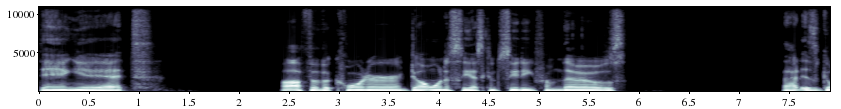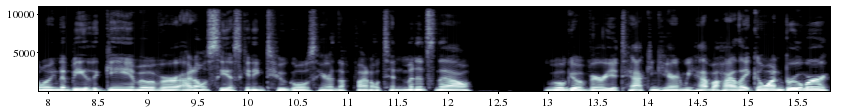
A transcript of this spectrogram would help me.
Dang it. Off of a corner. Don't want to see us conceding from those. That is going to be the game over. I don't see us getting two goals here in the final 10 minutes now. We'll go very attacking here, and we have a highlight. Go on, Broomer.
